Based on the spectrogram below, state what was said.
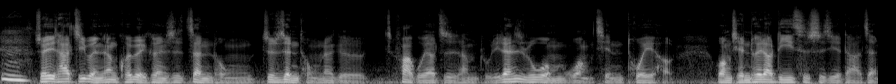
嗯，所以他基本上魁北克人是赞同，就认同那个法国要支持他们独立。但是如果我们往前推好，往前推到第一次世界大战。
